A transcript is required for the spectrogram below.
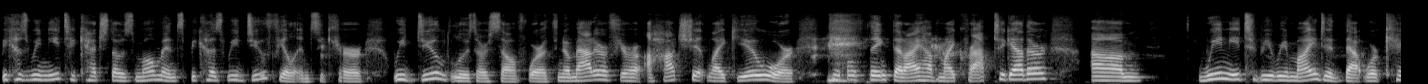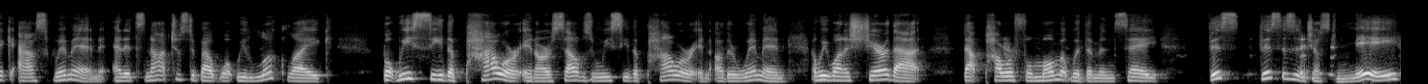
because we need to catch those moments because we do feel insecure. We do lose our self worth. No matter if you're a hot shit like you or people think that I have my crap together. Um, we need to be reminded that we're kick ass women. And it's not just about what we look like, but we see the power in ourselves and we see the power in other women. And we want to share that that powerful moment with them and say, this this isn't just me.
